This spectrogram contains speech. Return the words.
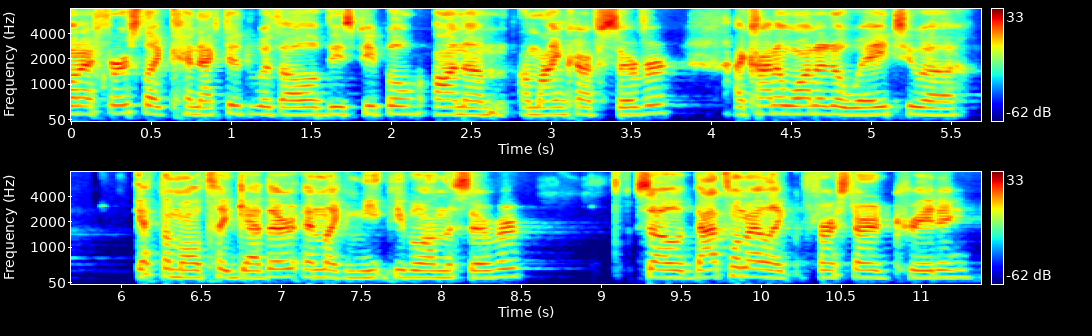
When I first like connected with all of these people on um, a Minecraft server, I kind of wanted a way to uh, get them all together and like meet people on the server. So that's when I like first started creating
